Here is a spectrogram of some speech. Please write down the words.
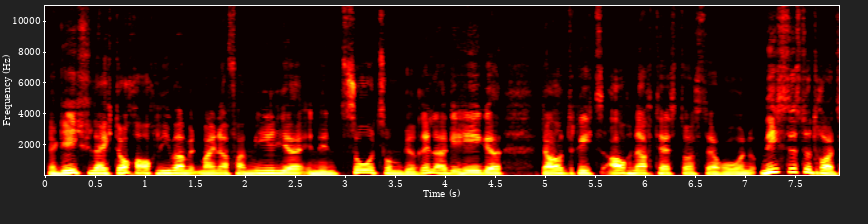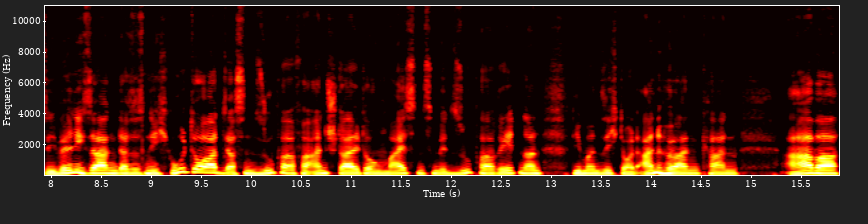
da gehe ich vielleicht doch auch lieber mit meiner Familie in den Zoo zum Gorilla-Gehege. Dort riecht es auch nach Testosteron. Nichtsdestotrotz, ich will nicht sagen, dass es nicht gut dort. Das sind super Veranstaltungen, meistens mit super Rednern, die man sich dort anhören kann aber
